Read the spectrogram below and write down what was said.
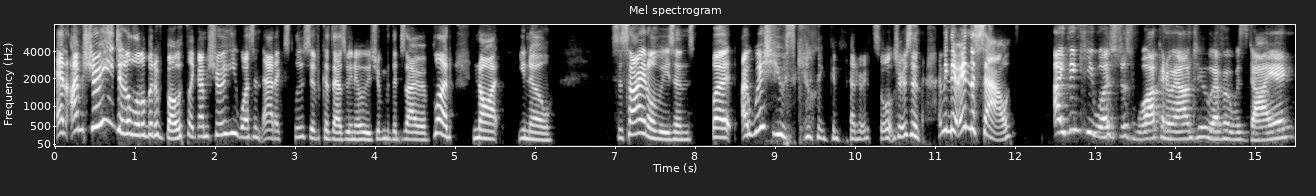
And I'm sure he did a little bit of both. Like I'm sure he wasn't that exclusive because, as we know, he was driven for the desire of blood, not you know societal reasons. But I wish he was killing Confederate soldiers. And I mean, they're in the South. I think he was just walking around to whoever was dying.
